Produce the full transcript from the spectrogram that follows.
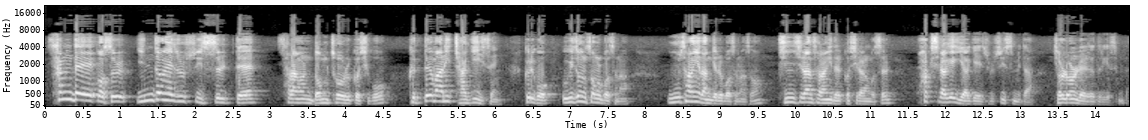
상대의 것을 인정해 줄 수 있을 때 사랑은 넘쳐오를 것이고 그때만이 자기 희생 그리고 의존성을 벗어나 우상의 단계를 벗어나서 진실한 사랑이 될 것이라는 것을 확실하게 이야기해 줄 수 있습니다. 결론을 내려드리겠습니다.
